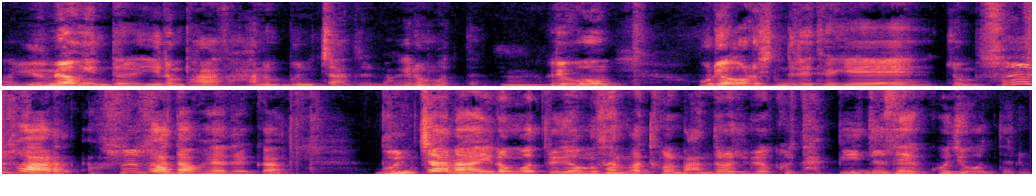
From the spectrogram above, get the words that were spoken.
어, 유명인들 이름 팔아서 하는 문자들 막 이런 것들 음. 그리고 우리 어르신들이 되게 좀 순수하, 순수하다고 해야 될까 문자나 이런 것들 영상 같은 걸 만들어주면 그걸 다 믿으세요 고지고대로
